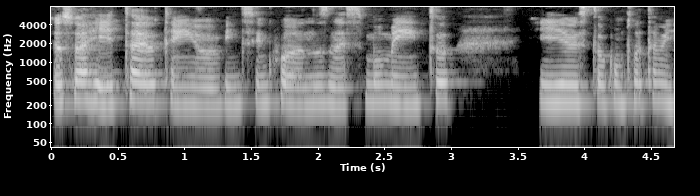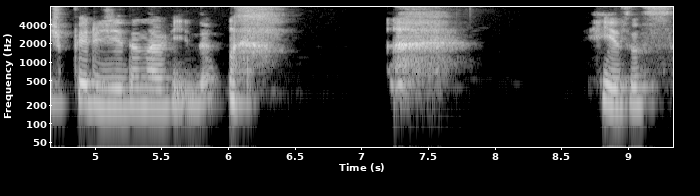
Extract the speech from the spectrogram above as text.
Eu sou a Rita, eu tenho 25 anos nesse momento e eu estou completamente perdida na vida. Risos.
